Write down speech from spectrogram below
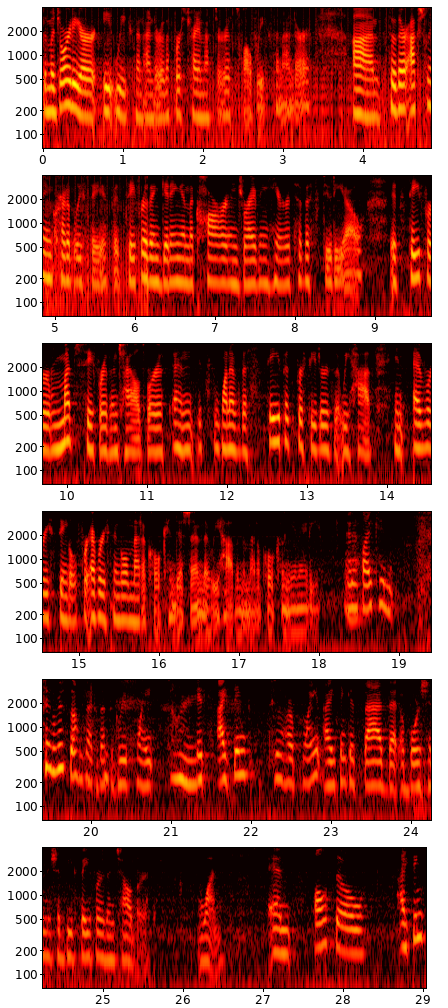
the majority are eight weeks and under. The first trimester is 12 weeks and under. Um, so they're actually incredibly safe. It's safer than getting in the car and driving here to the studio. It's safer, much safer than childbirth, and it's one of the safest procedures that we have in every single for every single medical condition that we have in the medical community. And if I can respond to that, because that's a great point. It's, I think, to her point, I think it's sad that abortion should be safer than childbirth, one. And also, I think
